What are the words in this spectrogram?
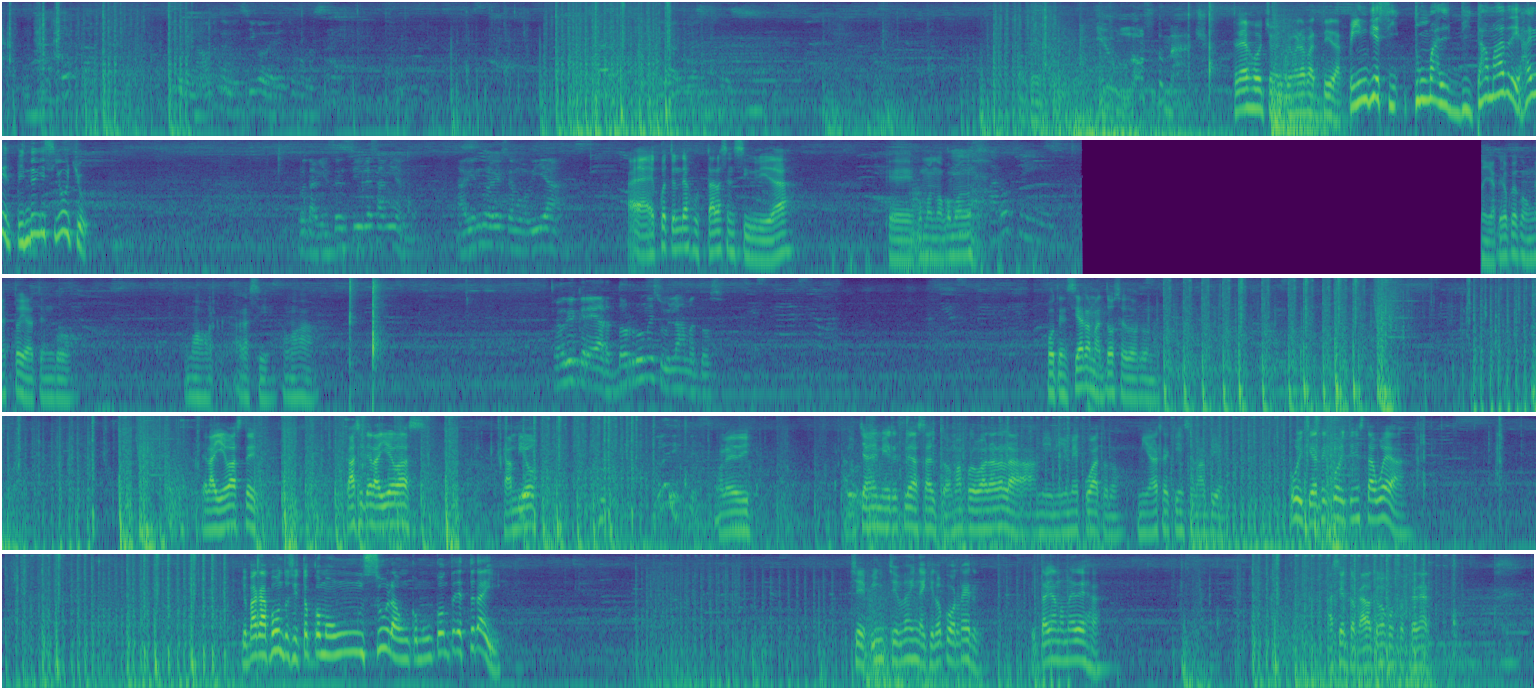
sigo derecho con las. Ok. 3-8 en mi primera partida. Pin 10. Tu maldita madre, Jair, el pin de 18. Pero está bien sensible esa mierda. Está viendo que se movía. Eh, es cuestión de ajustar la sensibilidad. Que como no, como no. Ya creo que con esto ya tengo. Vamos a, ahora sí, vamos a. Tengo que crear dos runas y subirlas a más 12. Potenciar a más 12 dos runas. Te la llevaste. Casi te la llevas. Cambio. ¿No le diste? No le di. Échame mi rifle de asalto. Vamos a probar ahora la, mi, mi M4. Mi R15 más bien. Uy, qué rico tiene esta wea. Yo para acá punto, si esto es como un Zula, un, como un Counter Strike. Che, pinche vaina, quiero correr. Esta ya no me deja. Ah, cada tengo que sostener.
